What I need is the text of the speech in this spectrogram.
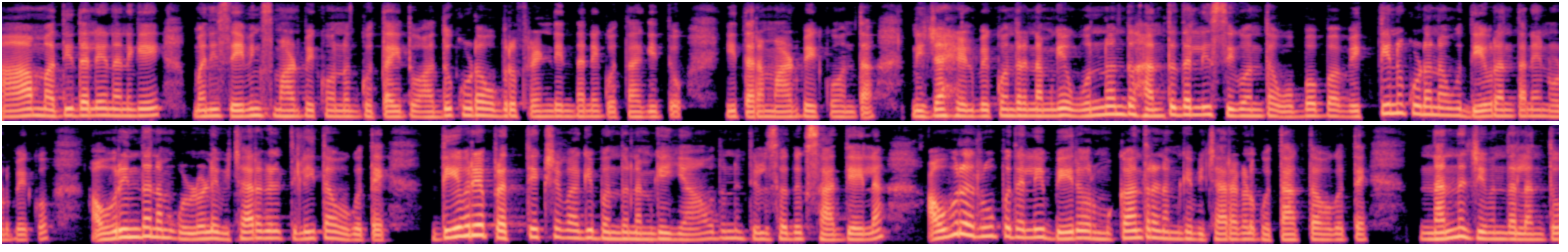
ಆ ಮಧ್ಯದಲ್ಲೇ ನನಗೆ ಮನಿ ಸೇವಿಂಗ್ಸ್ ಮಾಡ್ಬೇಕು ಅನ್ನೋದು ಗೊತ್ತಾಯ್ತು. ಅದು ಕೂಡ ಒಬ್ರು ಫ್ರೆಂಡಿಂದಾನೇ ಗೊತ್ತಾಗಿತ್ತು. ಈ ತರ ಮಾಡ್ಬೇಕು ಅಂತ. ನಿಜ ಹೇಳ್ಬೇಕು ಅಂದ್ರೆ ನಮ್ಗೆ ಒಂದೊಂದು ಹಂತದಲ್ಲಿ ಸಿಗುವಂತ ಒಬ್ಬೊಬ್ಬ ವ್ಯಕ್ತಿನೂ ಕೂಡ ನಾವು ದೇವ್ರಂತಾನೆ ನೋಡ್ಬೇಕು. ಅವರಿಂದ ನಮ್ಗೆ ಒಳ್ಳೊಳ್ಳೆ ವಿಚಾರಗಳು ತಿಳಿತಾ ಹೋಗುತ್ತೆ. ದೇವರೇ ಪ್ರತ್ಯಕ್ಷವಾಗಿ ಬಂದು ನಮ್ಗೆ ಯಾವುದನ್ನು ತಿಳಿಸೋದಕ್ಕೆ ಸಾಧ್ಯ ಇಲ್ಲ. ಅವರ ರೂಪದಲ್ಲಿ ಬೇರೆಯವ್ರ ಮುಖಾಂತರ ನಮ್ಗೆ ವಿಚಾರಗಳು ಗೊತ್ತಾಗ್ತಾ ಹೋಗುತ್ತೆ. ನನ್ನ ಜೀವನದಲ್ಲಂತೂ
